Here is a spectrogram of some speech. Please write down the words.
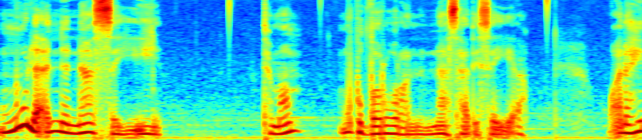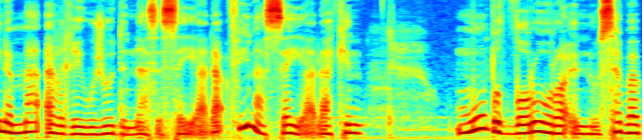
مو لأن الناس سيئين تمام؟ مو بالضرورة أن الناس هذه سيئة. وأنا هنا ما ألغي وجود الناس السيئة. لا في ناس سيئة لكن مو بالضرورة أنه سبب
